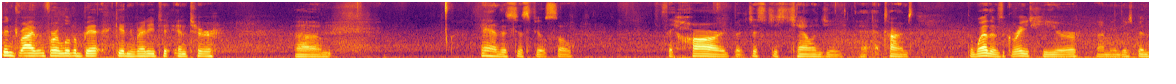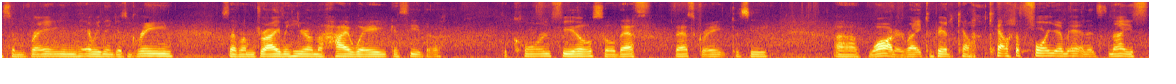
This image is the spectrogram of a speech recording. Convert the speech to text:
been driving for a little bit, getting ready to enter. Um, man, this just feels so say hard, but just just challenging at, at times. The weather's great here. I mean, there's been some rain. Everything is green. So if I'm driving here on the highway, you can see the the cornfield. So that's that's great. You can see uh, water, right? Compared to Cal- California, man, it's nice.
